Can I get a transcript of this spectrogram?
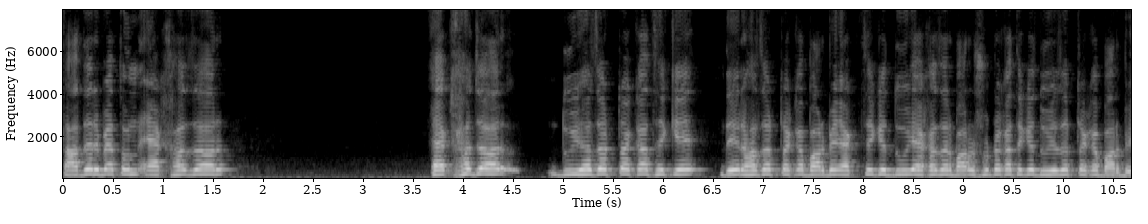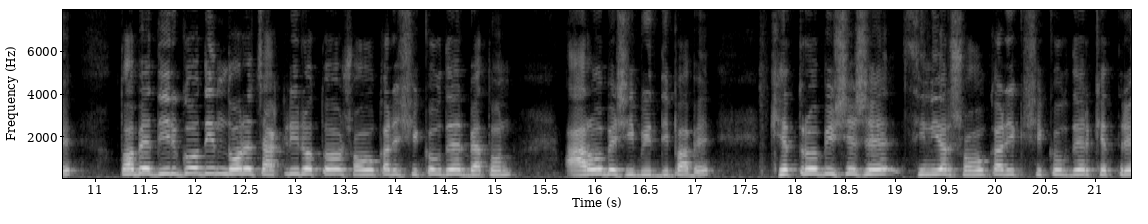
তাদের বেতন এক হাজার এক হাজার দুই হাজার টাকা থেকে দেড় হাজার টাকা বাড়বে। এক থেকে দুই, এক হাজার বারোশো টাকা থেকে দুই হাজার টাকা বাড়বে। তবে দীর্ঘদিন ধরে চাকরিরত সহকারী শিক্ষকদের বেতন আরও বেশি বৃদ্ধি পাবে। ক্ষেত্র বিশেষে সিনিয়র সহকারী শিক্ষকদের ক্ষেত্রে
